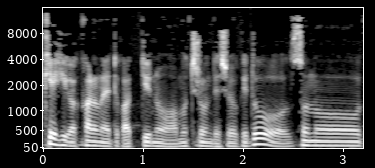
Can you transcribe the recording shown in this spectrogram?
経費がかからないとかっていうのはもちろんでしょうけど、その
